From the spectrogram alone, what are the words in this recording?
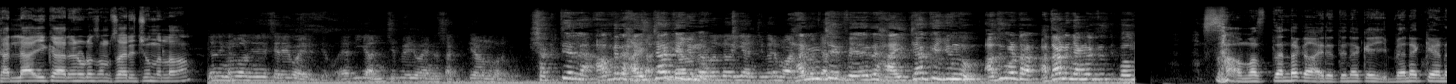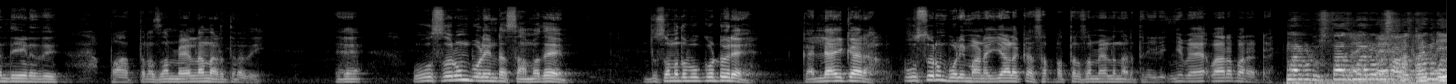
കല്ലായിക്കാരനോടും സംസാരിച്ചു എന്നുള്ളതാണ് നിങ്ങൾ പറഞ്ഞ ചെറിയ വൈരുദ്ധ്യം അതായത് ഈ അഞ്ചു പേര് ഭയങ്കര ശക്തിയാണെന്ന് പറഞ്ഞു. ശക്തിയല്ല അവർ ഹൈജാക്ക് ചെയ്യുന്നു അഞ്ചു പേരെ മാറ്റി അഞ്ച് പേര് ഹൈജാക്ക് ചെയ്യുന്നു. അതുകൊണ്ടാണ് അതാണ് ഞങ്ങൾക്ക് സമസ്തന്റെ കാര്യത്തിനൊക്കെ ഇവനൊക്കെയാണ് എന്ത് ചെയ്യണത്? പത്രസമ്മേളനം നടത്തുന്നത്. ഏ ഊസുറും പുളിയുണ്ട സമതേ. ദുസമത് പൂക്കോട്ടൂരെ കല്ലായിക്കാരാ. ഊസുറും പൊളിയുമാണ് ഇയാളൊക്കെ പത്രസമ്മേളനം നടത്തുന്നതിൽ. ഇനി വേറെ പറയട്ടെ. ഈ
